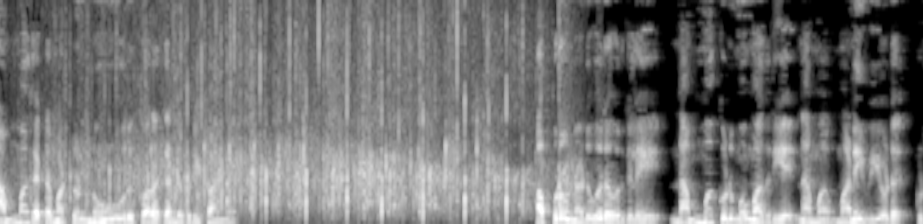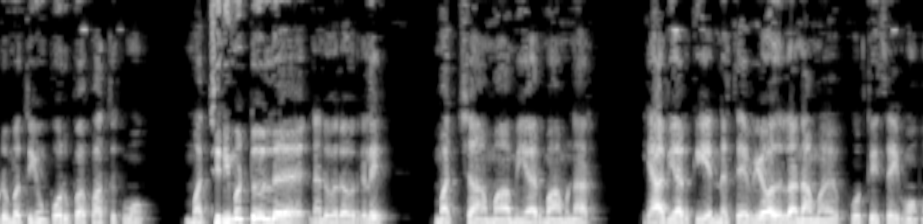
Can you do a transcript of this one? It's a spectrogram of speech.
நம்ம கிட்ட மட்டும் நூறு குறை கண்டுபிடிப்பாங்க அப்புறம் நடுவர் அவர்களே நம்ம குடும்பம் மாதிரியே நம்ம மனைவியோட குடும்பத்தையும் பொறுப்பா பார்த்துக்குவோம். மச்சினி மட்டும் இல்ல நடுவர் அவர்களே மச்சான் மாமியார் மாமனார் யார் யாருக்கு என்ன தேவையோ அதெல்லாம் நாம பூர்த்தி செய்வோம்.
